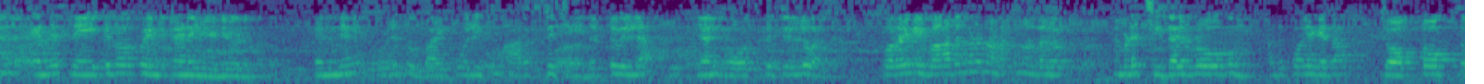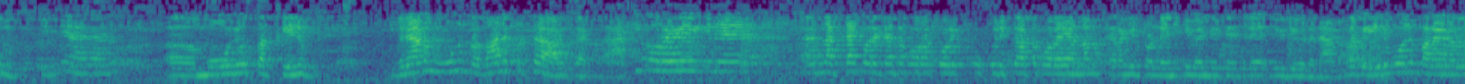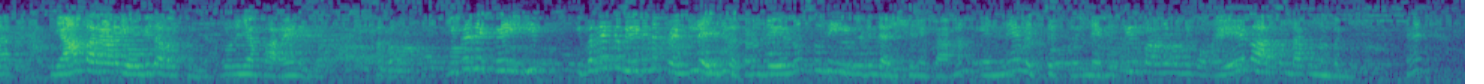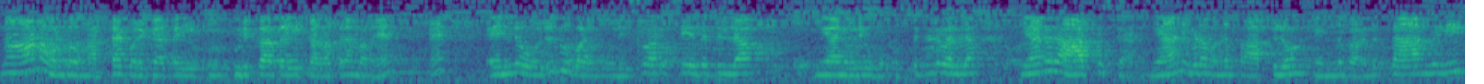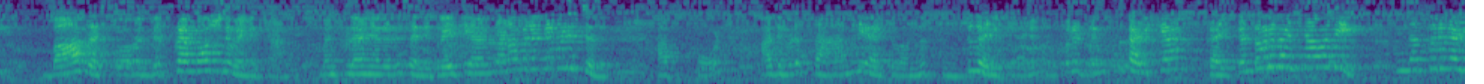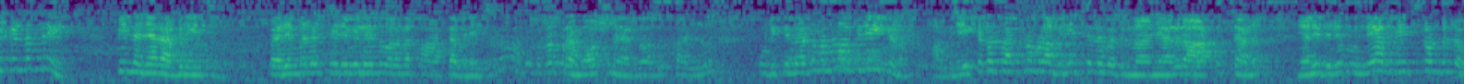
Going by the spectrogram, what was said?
ഞാൻ എന്നെ സ്നേഹിക്കുന്നവർക്ക് വേണ്ടിയിട്ടാണ് ഈ വീഡിയോ ഇടുന്നത്. എന്നെ ഒരു ദുബായ് പോലീസും അറസ്റ്റ് ചെയ്തിട്ടുമില്ല. ഞാൻ ഹോസ്പിറ്റലിലും അല്ല കുറെ വിവാദങ്ങൾ നടക്കുന്നുണ്ടല്ലോ. നമ്മുടെ ചിതൽ ബ്ലോഗും അതുപോലെ ഏതാ ചോക്ക് ടോക്സും പിന്നെ ആരാണ്? മോനു സത്യനും. ഇവരാണ് മൂന്ന് പ്രധാനപ്പെട്ട ആൾക്കാർ. ബാക്കി കുറെ ഇങ്ങനെ നട്ടാൻ നട്ടാ കുറയ്ക്കാത്ത കുറെ കുരുക്കാത്ത കുറെ എണ്ണം ഇറങ്ങിയിട്ടുണ്ട് എനിക്ക് വേണ്ടിയിട്ട് എതിരെ വീഡിയോ ഇടാൻ. അവരുടെ പേര് പോലും പറയാനുള്ള ഞാൻ പറയാനുള്ള യോഗ്യത അവർക്കില്ല. അതുകൊണ്ട് ഞാൻ പറയണില്ല. അപ്പം ഇവരൊക്കെ ഈ ഇവരുടെയൊക്കെ വീടിന്റെ ഫ്രണ്ടിൽ എഴുതി വെക്കണം രേണു സുധി ഈ വീടിന്റെ ഐശ്വര്യം. കാരണം എന്നെ വെച്ചിട്ട് നെഗറ്റീവ് പറഞ്ഞു പറഞ്ഞ് കുറേ കാശ് ഉണ്ടാക്കുന്നുണ്ടല്ലോ. ഏഹ്? നാണമുണ്ടോ നട്ടാ കുരയ്ക്കാത്ത ഈ കുരുക്കാത്ത ഈ കള്ളത്തരം പറയാൻ? ഏഹ്? എന്നെ ഒരു ദുബായ് പോലീസ് അറസ്റ്റ് ചെയ്തിട്ടില്ല. ഞാൻ ഒരു ഹോസ്പിറ്റലും അല്ല ഞാനൊരു ആർട്ടിസ്റ്റാണ്. ഞാൻ ഇവിടെ വന്ന പാപ്പിലോൺ എന്ന് പറയുന്നത് ഫാമിലി ബാർ റെസ്റ്റോറന്റ് പ്രമോഷന് വേണ്ടിയിട്ടാണ്. മനസ്സിലായി? ഞാനൊരു സെലിബ്രേറ്റ് ചെയ്യാനാണ് അവരെന്നെ വിളിച്ചത്. അപ്പോൾ അതിവിടെ ഫാമിലി ആയിട്ട് വന്ന് ഫുഡ് കഴിക്കാനും അതുപോലെ ഡ്രിങ്ക്സ് കഴിക്കാൻ കഴിക്കേണ്ടവർ കഴിച്ചാൽ മതി. ഇന്നത്തൊരു കഴിക്കേണ്ടതേ പിന്നെ ഞാൻ അഭിനയിച്ചത്. പരിമല ചെരുവിൽ എന്ന് പറയുന്ന പാട്ട് അഭിനയിച്ചത്. അത് ആയിരുന്നു. അത് കള്ള് കുടിക്കുന്നതായിട്ട് നമ്മൾ അഭിനയിക്കണം. അഭിനയിക്കേണ്ട സ്ഥലത്ത് നമ്മൾ അഭിനയിച്ചല്ലേ പറ്റുന്ന ഞാനൊരു ആർട്ടിസ്റ്റാണ് ഞാൻ ഇതിന് മുന്നേ അഭിനയിച്ചിട്ടുണ്ടല്ലോ.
